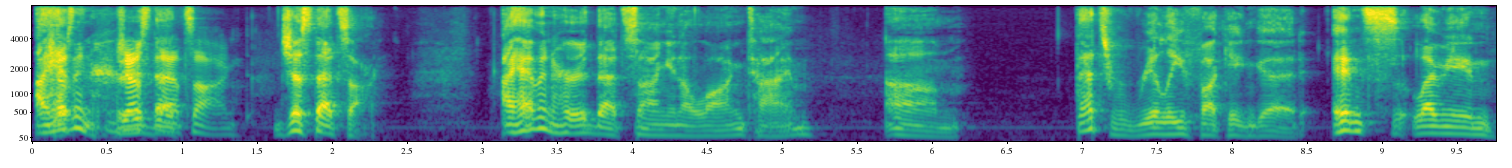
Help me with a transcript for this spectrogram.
I haven't heard Just that that song. just that song. I haven't heard that song in a long time. Um, that's really fucking good. And I mean,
